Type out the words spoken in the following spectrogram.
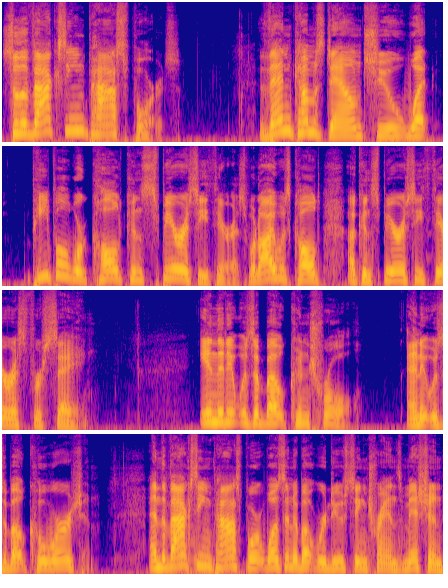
So, the vaccine passport then comes down to what people were called conspiracy theorists, what I was called a conspiracy theorist for saying, in that it was about control and it was about coercion. And the vaccine passport wasn't about reducing transmission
